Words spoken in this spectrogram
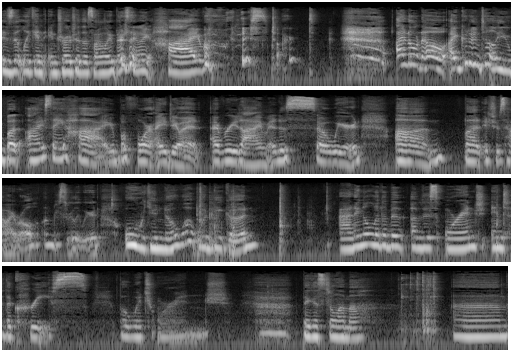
is it like an intro to the song? Like they're saying like hi before they start. I don't know. I couldn't tell you but I say hi before I do it every time. It is so weird. Um but it's just how I roll. I'm just really weird. Oh, you know what would be good? Adding a little bit of this orange into the crease. But which orange? Biggest dilemma. Um,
